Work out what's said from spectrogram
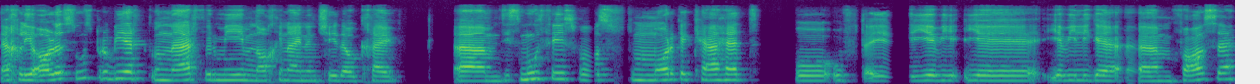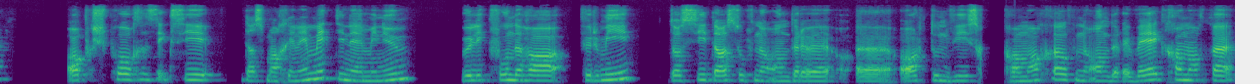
ein bisschen alles ausprobiert und dann für mich im Nachhinein entschieden, okay, ähm, die Smoothies, die es morgen hat, die auf der jewe je jeweiligen ähm, Phase abgesprochen waren, das mache ich nicht mit, die nehme ich nicht mehr, weil ich gefunden habe, für mich, dass sie das auf eine andere äh, Art und Weise kann machen auf einen anderen Weg kann machen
